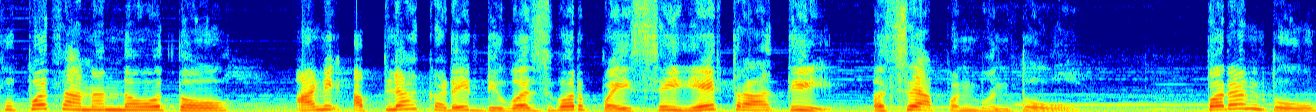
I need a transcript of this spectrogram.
खूपच आनंद होतो आणि आपल्याकडे दिवसभर पैसे येत राहतील असे आपण म्हणतो. परंतु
